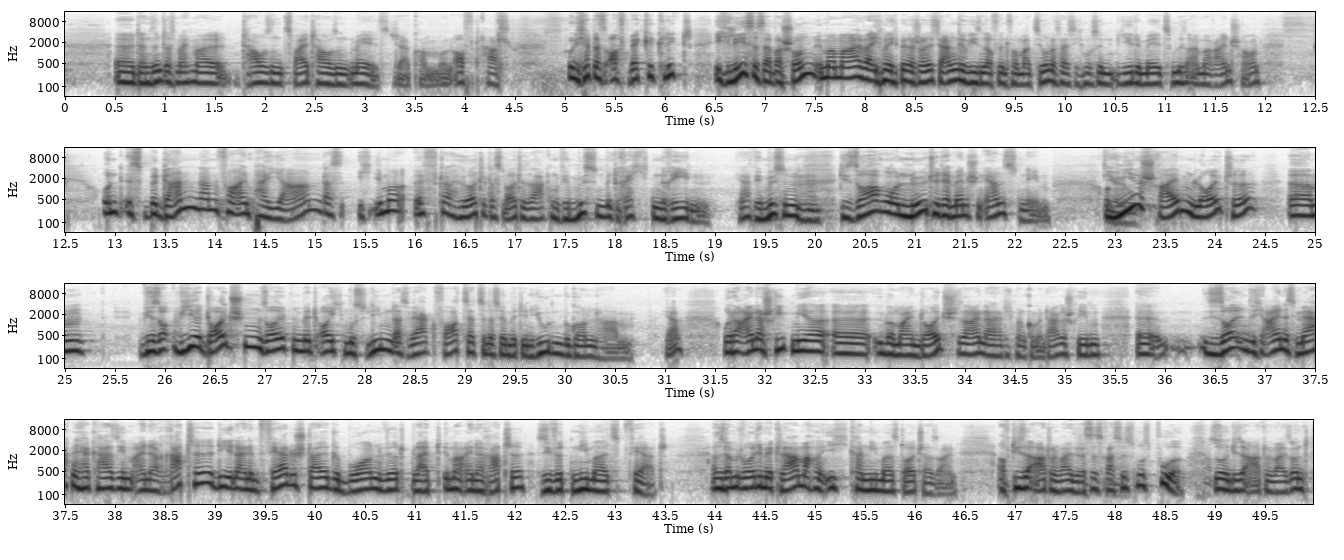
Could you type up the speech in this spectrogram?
äh, dann sind das manchmal 1000, 2000 Mails, die da kommen und oft Hass. Und ich habe das oft weggeklickt. Ich lese es aber schon immer mal, weil ich, meine, ich bin ja Journalist ja angewiesen auf Informationen. Das heißt, ich muss in jede Mail zumindest einmal reinschauen. Und es begann dann vor ein paar Jahren, dass ich immer öfter hörte, dass Leute sagten, wir müssen mit Rechten reden. Ja, wir müssen Mhm. die Sorgen und Nöte der Menschen ernst nehmen. Und Dialog. mir schreiben Leute, ähm, wir, so, wir Deutschen sollten mit euch Muslimen das Werk fortsetzen, das wir mit den Juden begonnen haben. Ja? Oder einer schrieb mir äh, über mein Deutschsein, da hatte ich mal einen Kommentar geschrieben, äh, Sie sollten sich eines merken, Herr Kasim, eine Ratte, die in einem Pferdestall geboren wird, bleibt immer eine Ratte, sie wird niemals Pferd. Also damit wollte mir klar machen, ich kann niemals Deutscher sein. Auf diese Art und Weise. Das ist Rassismus pur. So in dieser Art und Weise. Und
